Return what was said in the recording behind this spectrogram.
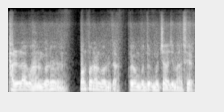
달라고 하는 거는 뻔뻔한 겁니다. 그런 분들 문자하지 마세요.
